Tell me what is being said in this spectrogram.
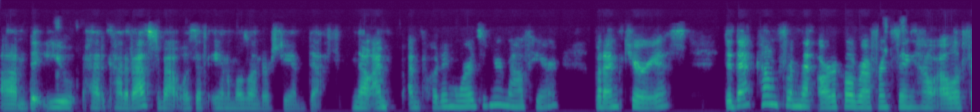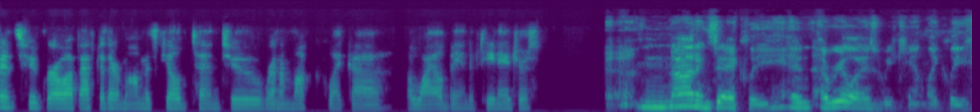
um, that you had kind of asked about was if animals understand death. Now, I'm I'm putting words in your mouth here, but I'm curious. Did that come from that article referencing how elephants who grow up after their mom is killed tend to run amok like a, a wild band of teenagers? Uh, not exactly, and I realize we can't likely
